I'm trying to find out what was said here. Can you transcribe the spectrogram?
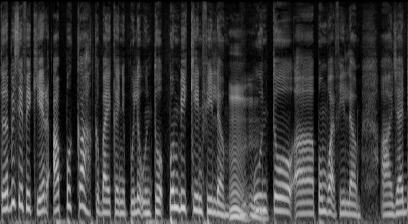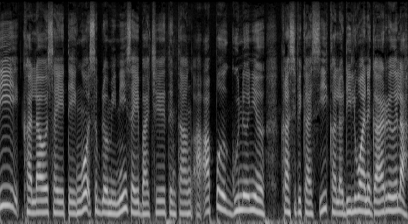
Tetapi saya fikir apakah kebaikannya pula untuk pembikin filem, Mm. untuk uh, pembuat filem. Uh, jadi kalau saya tengok sebelum ini saya baca tentang uh, apa gunanya klasifikasi kalau di luar negara lah.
